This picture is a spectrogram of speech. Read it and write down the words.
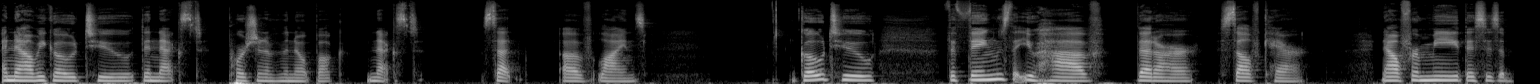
And now we go to the next portion of the notebook, next set of lines. Go to the things that you have that are self care. Now, for me, this is a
